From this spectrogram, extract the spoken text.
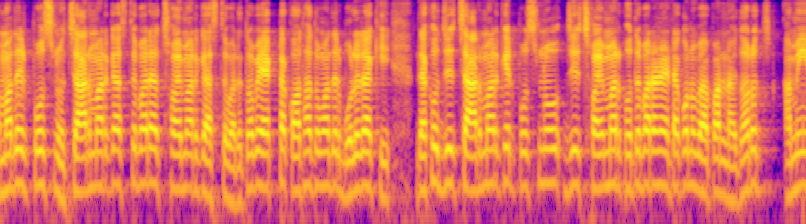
আমাদের প্রশ্ন, চার মার্কে আসতে পারে আর ছয় মার্কে আসতে পারে। তবে একটা কথা তোমাদের বলে রাখি, দেখো যে চার মার্কের প্রশ্ন যে ছয় মার্ক হতে পারে না, এটা কোনো ব্যাপার নয়। ধরো আমি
